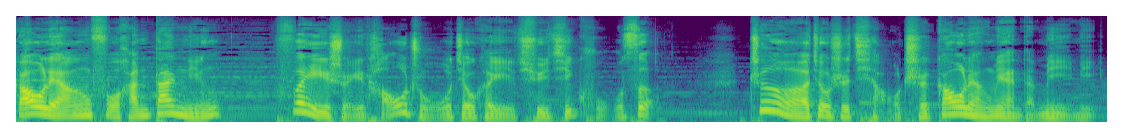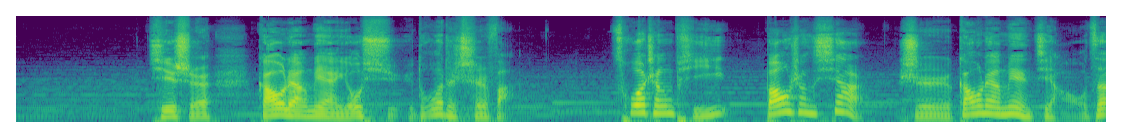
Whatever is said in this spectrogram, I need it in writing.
高粱富含单宁，沸水淘煮就可以去其苦涩。这就是巧吃高粱面的秘密。其实高粱面有许多的吃法：搓成皮，包上馅儿是高粱面饺子；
